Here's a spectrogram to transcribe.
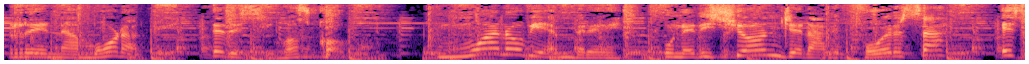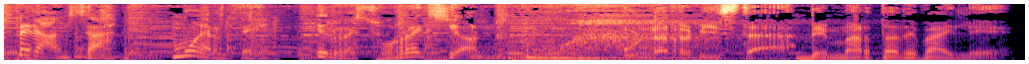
reenamórate. Te decimos cómo. MOA Noviembre, una edición llena de fuerza, esperanza, muerte y resurrección. Una revista de Marta de Baile.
